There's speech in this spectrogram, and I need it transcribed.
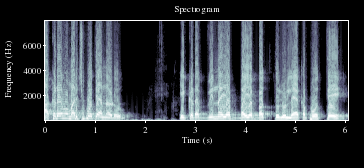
అక్కడేమో మర్చిపోతే అన్నాడు. ఇక్కడ వినయ భయభక్తులు లేకపోతే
